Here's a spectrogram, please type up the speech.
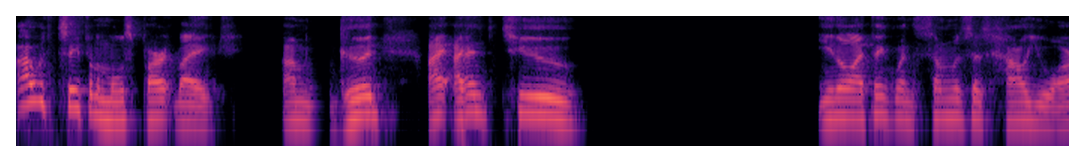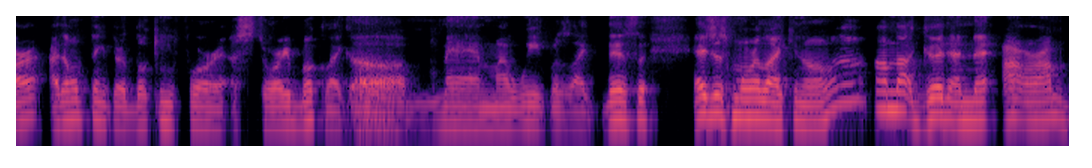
I would say for the most part, like I'm good. I, I tend to, you know, I think when someone says how you are, I don't think they're looking for a storybook like, oh man, my week was like this. It's just more like, you know, oh, I'm not good and then, or I'm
